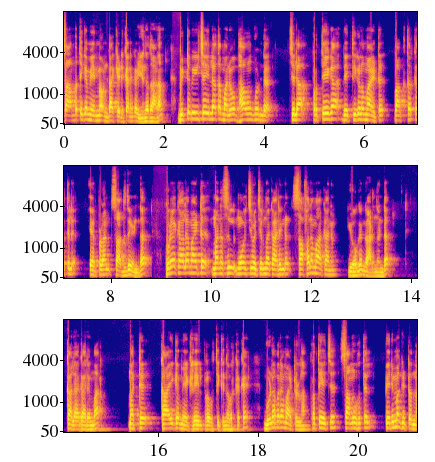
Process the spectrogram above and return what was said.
സാമ്പത്തിക മേന്മ ഉണ്ടാക്കിയെടുക്കാനും കഴിയുന്നതാണ്. വിട്ടുവീഴ്ചയില്ലാത്ത മനോഭാവം കൊണ്ട് ചില പ്രത്യേക വ്യക്തികളുമായിട്ട് വാക്തർക്കത്തിൽ ഏർപ്പെടാൻ സാധ്യതയുണ്ട്. കുറെ കാലമായിട്ട് മനസ്സിൽ മോഹിച്ചു വെച്ചിരുന്ന കാര്യങ്ങൾ സഫലമാക്കാനും യോഗം കാണുന്നുണ്ട്. കലാകാരന്മാർ മറ്റ് കായിക മേഖലയിൽ പ്രവർത്തിക്കുന്നവർക്കൊക്കെ ഗുണപരമായിട്ടുള്ള പ്രത്യേകിച്ച് സമൂഹത്തിൽ പെരുമ കിട്ടുന്ന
